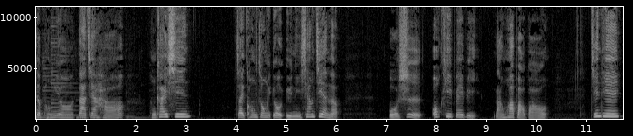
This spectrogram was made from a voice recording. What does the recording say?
的朋友，大家好，很开心在空中又与你相见了。我是 OK Baby 兰花宝宝，今天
